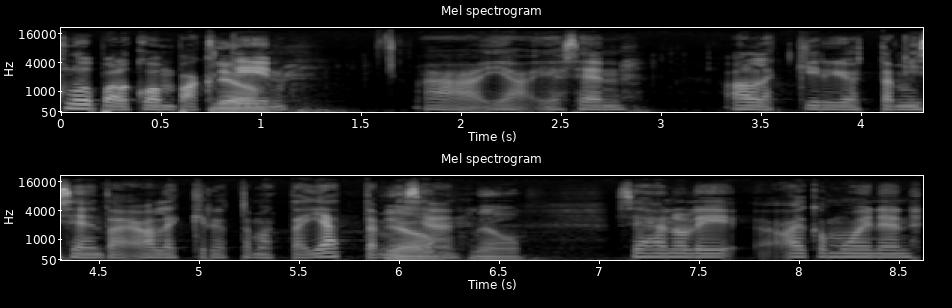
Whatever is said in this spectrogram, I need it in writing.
Global Compactiin äh, ja, ja sen allekirjoittamiseen tai allekirjoittamatta jättämiseen. Joo, joo. Sehän oli aikamoinen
